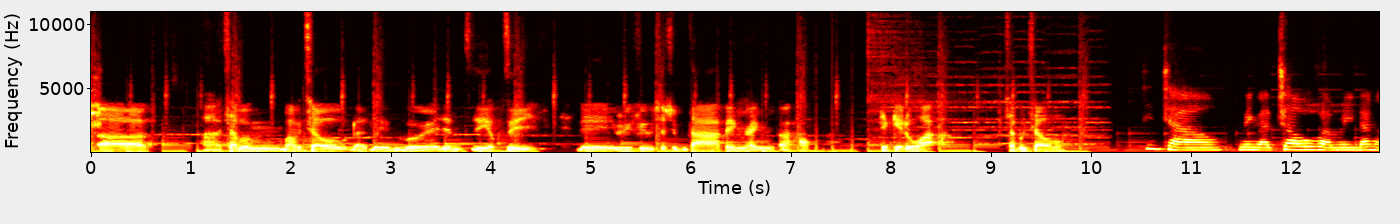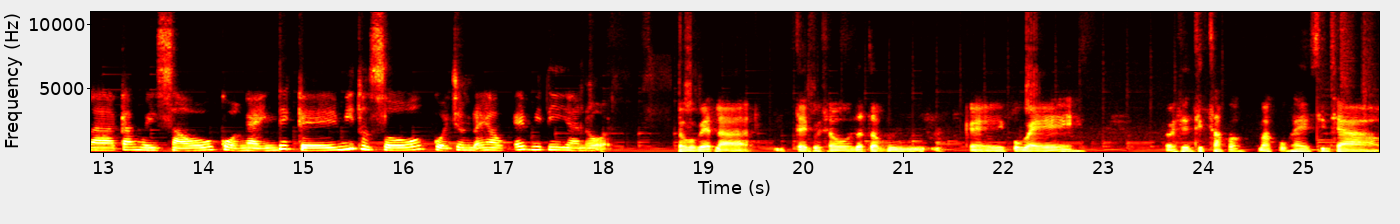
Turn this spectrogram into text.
uh, uh, chào mừng Bảo Châu đã đến với nhân di học gì để review cho chúng ta về ngành uh, học thiết kế đồ họa. Chào mừng Châu. Xin chào, mình là Châu và mình đang là K16 của ngành thiết kế mỹ thuật số của trường đại học FPT Hà Nội. Châu có biết là tên của Châu rất giống cái cô bé ở trên TikTok không? Mà cũng hay xin chào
